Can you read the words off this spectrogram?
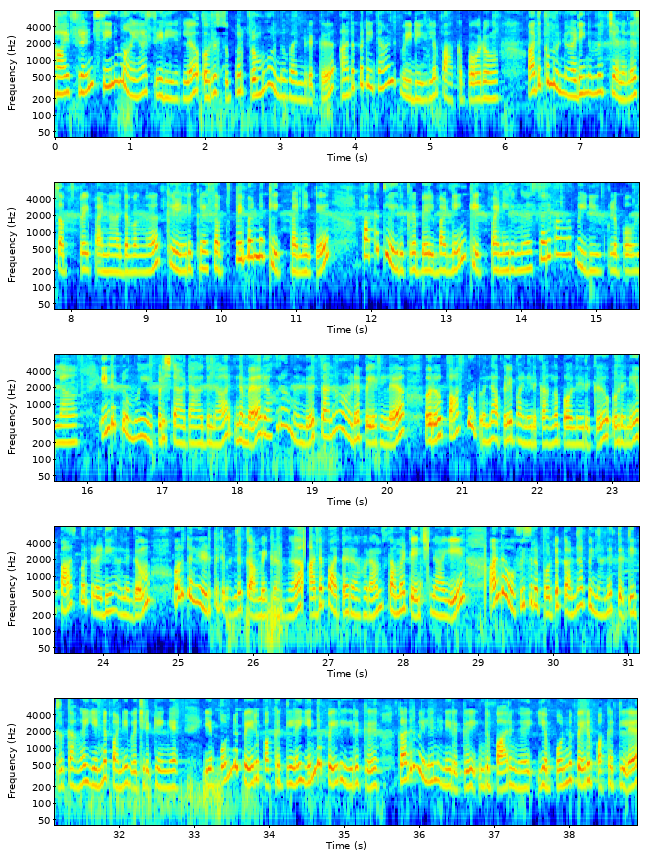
Hi friends சீனுமாயா சீரியலில் ஒரு super promo ஒன்று வந்திருக்கு. அதை பற்றி தான் இந்த வீடியோவில் பார்க்க போகிறோம் அதுக்கு முன்னாடி நம்ம சேனலை சப்ஸ்கிரைப் பண்ணாதவங்க கீழே இருக்கிற சப்ஸ்கிரைப் பண்ண கிளிக் பண்ணிவிட்டு பக்கத்தில் இருக்கிற பெல் பட்டனையும் கிளிக் பண்ணிடுங்க சரி வாங்க வீடியோக்குள்ளே போகலாம் இந்த ப்ரோமோ எப்படி ஸ்டார்ட் ஆகுதுன்னா நம்ம ரகுராம் வந்து தனாவோட பேரில் ஒரு பாஸ்போர்ட் வந்து அப்ளை பண்ணியிருக்காங்க போல இருக்குது உடனே பாஸ்போர்ட் ரெடி ஆனதும் ஒருத்தங்க எடுத்துகிட்டு வந்து காமிக்கிறாங்க. அதை பார்த்த ரகுராம் செம டென்ஷன் ஆகி அந்த ஆஃபீஸரை போட்டு கண்ணா பின்னான்னு திட்டிட்டு இருக்காங்க. என்ன பண்ணி வச்சுருக்கீங்க? என் பொண்ணு பேர் பக்கத்தில் என்ன பேர் இருக்குது கதிர்வேலன் இருக்குது இங்கே பாருங்கள் என் பொண்ணு பேர் பக்கத்தில்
